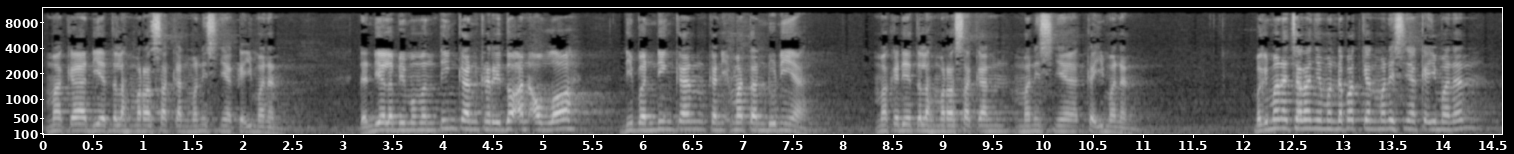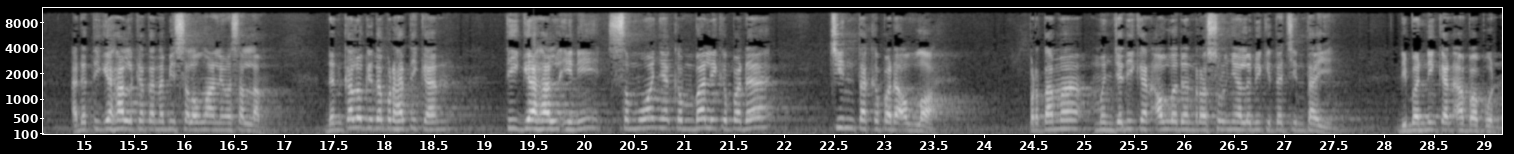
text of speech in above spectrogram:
maka dia telah merasakan manisnya keimanan. Dan dia lebih mementingkan keridhaan Allah dibandingkan kenikmatan dunia maka dia telah merasakan manisnya keimanan. Bagaimana caranya mendapatkan manisnya keimanan? Ada tiga hal kata Nabi Sallallahu Alaihi Wasallam. Dan kalau kita perhatikan tiga hal ini semuanya kembali kepada cinta kepada Allah. Pertama, menjadikan Allah dan Rasulnya lebih kita cintai dibandingkan apa pun.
